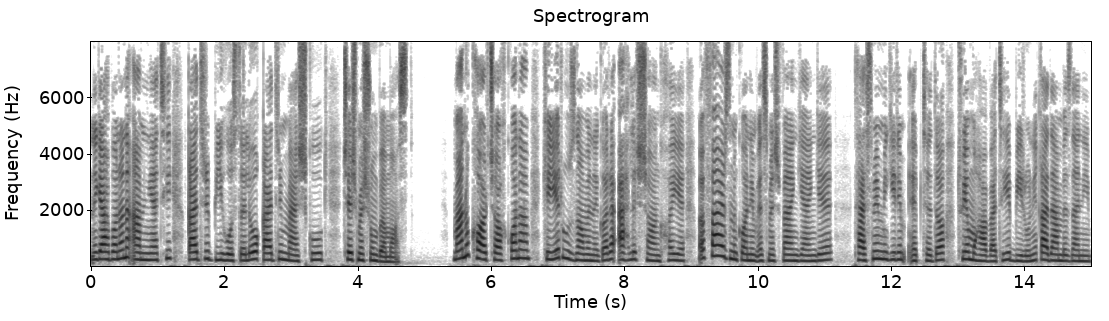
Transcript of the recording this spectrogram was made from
نگهبانان امنیتی قدری بیحوصله و قدری مشکوک چشمشون به ماست. منو کارچاخ کنم که یه روزنامه نگار اهل شانگهای و فرض می‌کنیم اسمش ونگنگه تصمیم می‌گیریم ابتدا توی محوطه بیرونی قدم بزنیم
